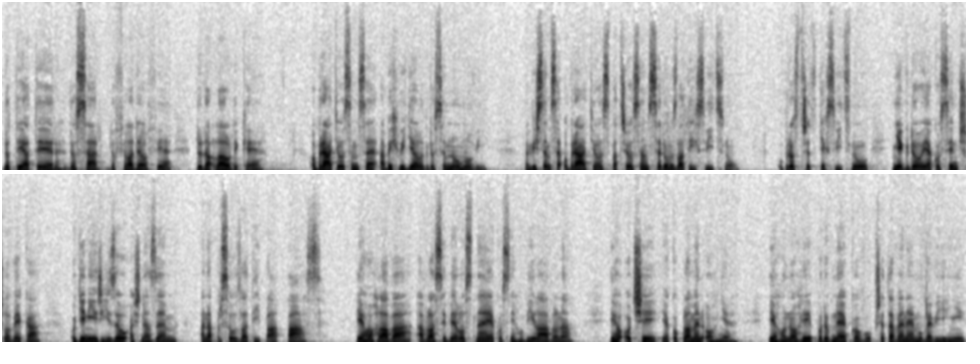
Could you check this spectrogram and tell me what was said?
do Tyatyr, do Sard, do Filadelfie, do Laodikeje. Obrátil jsem se, abych viděl, kdo se mnou mluví. A když jsem se obrátil, spatřil jsem sedm zlatých svícnů. Uprostřed těch svícnů někdo jako syn člověka, oděný řízou až na zem a na prsou zlatý pás. Jeho hlava a vlasy bělostné jako sněhobílá vlna, jeho oči jako plamen ohně, jeho nohy podobné kovu přetavenému ve výhni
